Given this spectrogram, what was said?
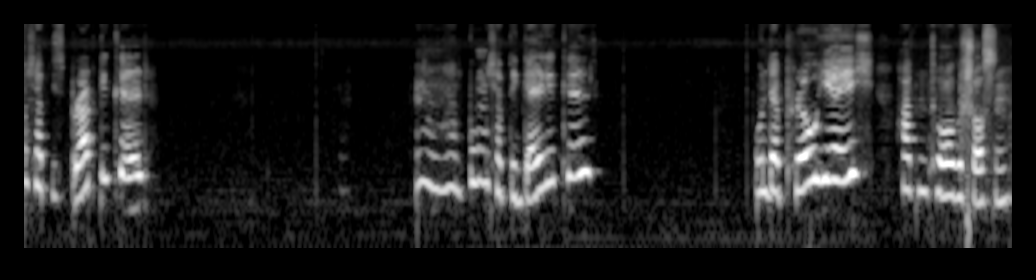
Ich habe die Sprout gekillt. Boom, ich habe den Gell gekillt. Und der Pro hier, ich, hat ein Tor geschossen.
